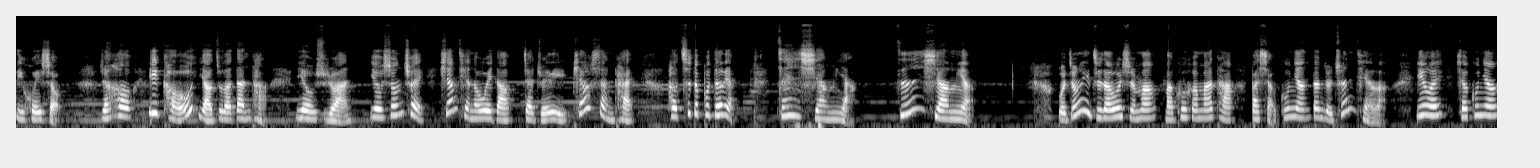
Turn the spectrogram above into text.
地挥手，然后一口咬住了蛋挞，又软又松脆，香甜的味道在嘴里飘散开，好吃的不得了，真香呀！真香呀！我终于知道为什么马库和玛塔把小姑娘当做春天了，因为小姑娘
